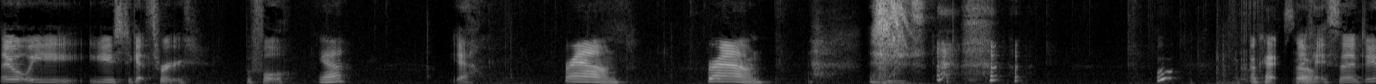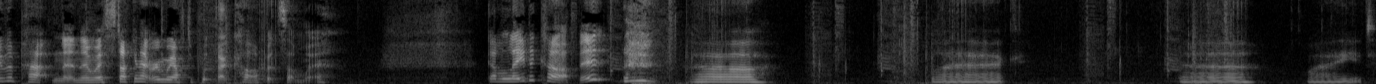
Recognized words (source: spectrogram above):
They were what we used to get through before. Yeah. Yeah. Brown. Brown. Okay, so okay, so do the pattern, and then we're stuck in that room. We have to put that carpet somewhere. Gotta lay the carpet. uh, black, uh, white,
